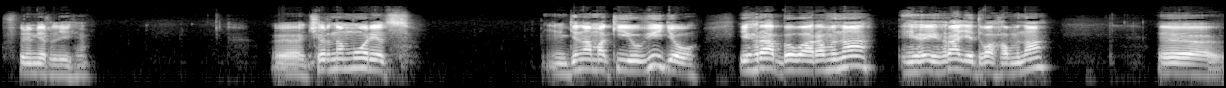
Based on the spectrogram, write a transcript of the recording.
в премьер-лиге. Э, Черноморец, Динамо Киев видел, игра была равна, играли два говна. Э,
